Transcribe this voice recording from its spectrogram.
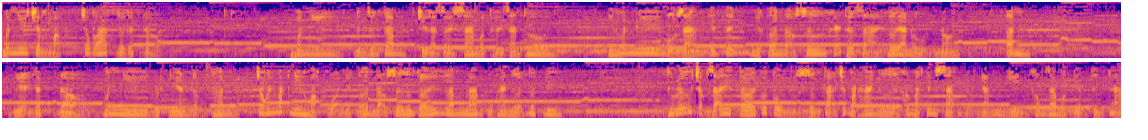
Huân Nhi trầm mặc chốc lát rồi gật đầu. Huân Nhi, đừng thương tâm, chỉ là rời xa một thời gian thôi. Nhìn Huân Nhi bộ dáng yên tĩnh, Nhược Lâm đạo sư khẽ thở dài, hơi an ủi nói: "Ân." Nhẹ gật đầu, Huân Nhi đột nhiên động thân, trong ánh mắt nghi hoặc của Nhược ân đạo sư hướng tới Lâm Lam cùng hai người bước đi. Thiếu nữ chậm rãi đi tới, cuối cùng dừng tại trước mặt hai người, khuôn mặt tinh xảo nhỏ nhắn nhìn không ra một điểm tình cảm.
